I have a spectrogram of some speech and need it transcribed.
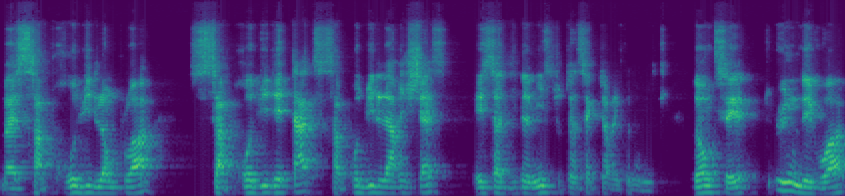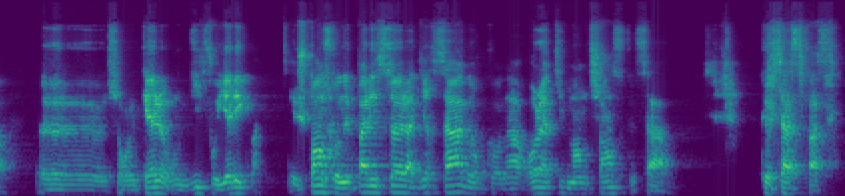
ben, ça produit de l'emploi, ça produit des taxes, ça produit de la richesse et ça dynamise tout un secteur économique. Donc c'est une des voies euh, sur lesquelles on dit qu'il faut y aller. Quoi. Et je pense qu'on n'est pas les seuls à dire ça, donc on a relativement de chance que ça que ça se fasse.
